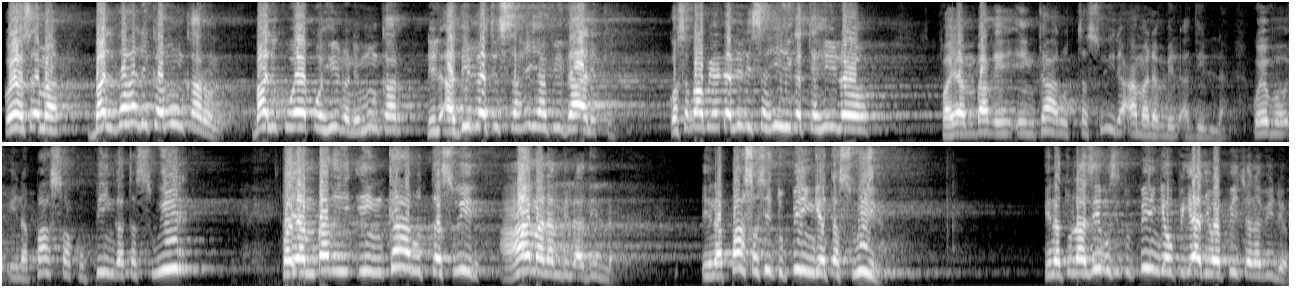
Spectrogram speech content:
kwa hiyo sema bal dhalika munkarun. Bali kuwepo hilo ni munkar. Liladillati sahiha fi dhalika. Kwa sababu ya dalili sahihi katika hilo. Fayambaghi inkaru at-taswir amalan bil adilla. Kwa hivyo inapaswa kupinga taswir. Fayambaghi inkaru at-taswir amalan bil adilla. Inapaswa si tupinge taswir inatulazimu si tupinge upigaji wa picha na video.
